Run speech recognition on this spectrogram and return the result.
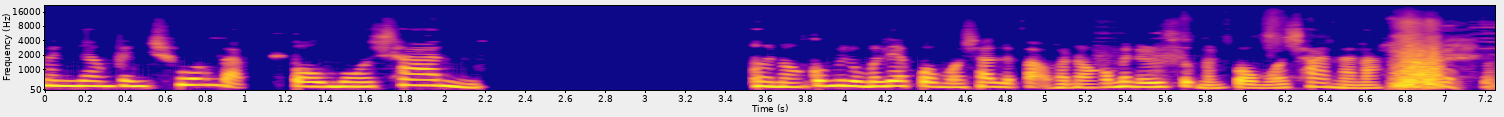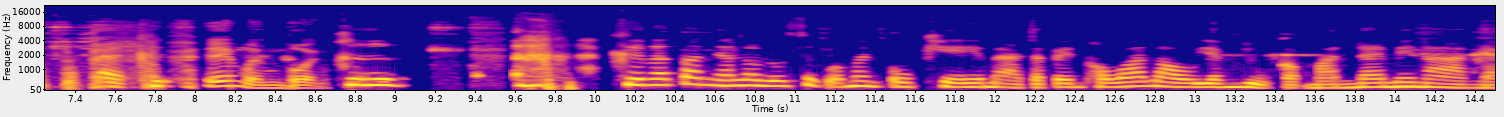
มันยังเป็นช่วงแบบโปรโมชั่นเออน้องก็ไม่รู้มันเรียกโปรโมชั่นหรือเปล่าเพราะน้องก็ไม่ได้รู้สึกเหมือนโปรโมชั่นนะนะแต่คือเอ๊ะเหมือนบนคือ คือณตอนเนี้ยเรารู้สึกว่ามันโอเคมันอาจจะเป็นเพราะว่าเรายังอยู่กับมันได้ไม่นานไง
